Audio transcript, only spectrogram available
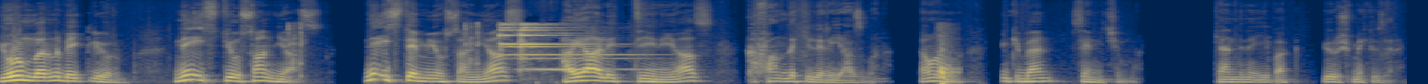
Yorumlarını bekliyorum. Ne istiyorsan yaz. Ne istemiyorsan yaz. Hayal ettiğini yaz. Kafandakileri yaz bana. Tamam mı? Çünkü ben senin için var. Kendine iyi bak. Görüşmek üzere.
